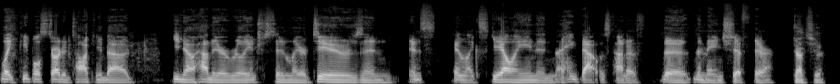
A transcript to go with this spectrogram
Like, people started talking about you know how they were really interested in layer twos and and and like scaling, and I think that was kind of the the main shift there. Gotcha.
